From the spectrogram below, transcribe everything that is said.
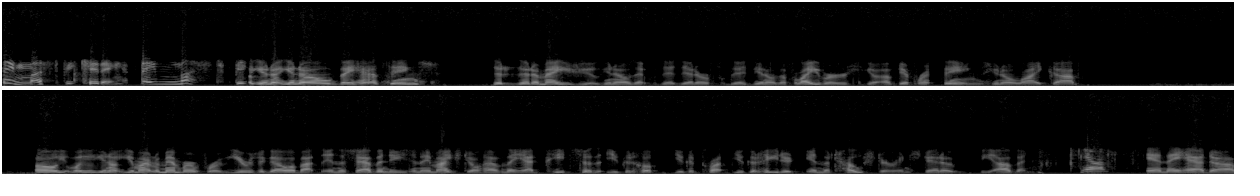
they must be kidding. They must be. You know, you know, they have things that that amaze you. You know, that that, that are that, you know the flavors of different things. You know, like. Uh, Oh well, you know, you might remember for years ago about in the '70s, and they might still have. They had pizza that you could hook, you could pl- you could heat it in the toaster instead of the oven. Yeah. and they had uh,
